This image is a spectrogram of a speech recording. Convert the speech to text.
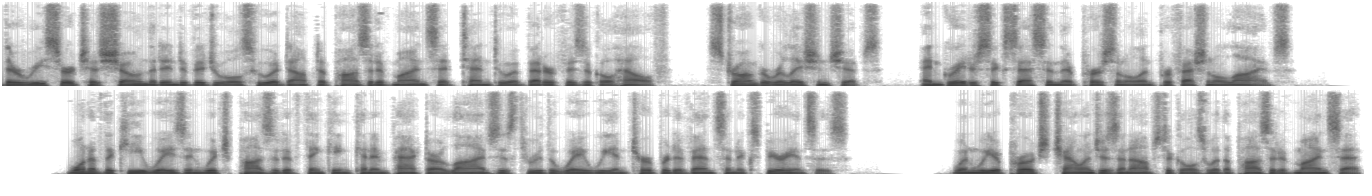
Their research has shown that individuals who adopt a positive mindset tend to have better physical health, stronger relationships, and greater success in their personal and professional lives. One of the key ways in which positive thinking can impact our lives is through the way we interpret events and experiences. When we approach challenges and obstacles with a positive mindset,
